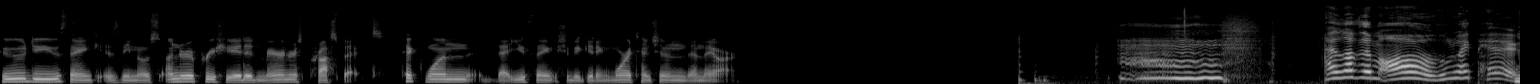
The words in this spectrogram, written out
"Who do you think is the most underappreciated Mariners prospect? Pick one that you think should be getting more attention than they are." Mm, I love them all. Who do I pick?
